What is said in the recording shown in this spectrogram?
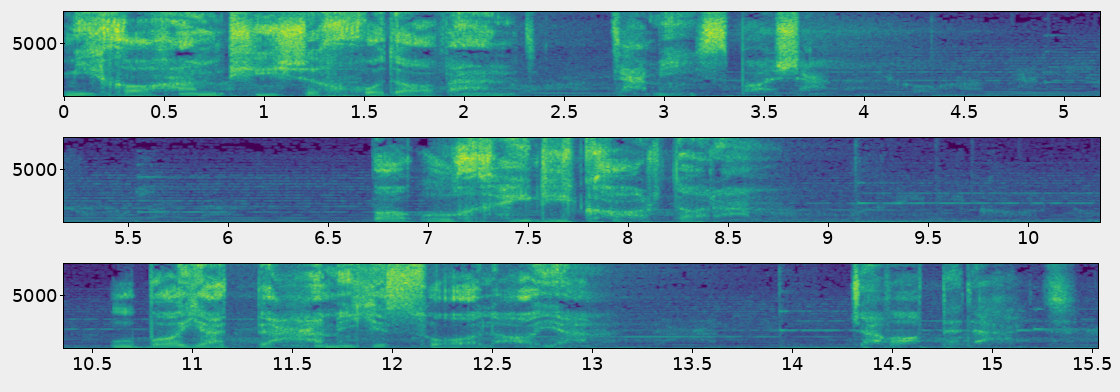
می‌خواهم پیش خداوند تمیز باشم. با او خیلی کار دارم. او باید به همه سوالهایم جواب بدهد.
